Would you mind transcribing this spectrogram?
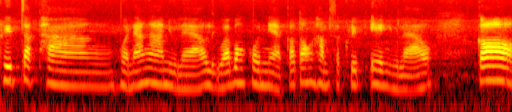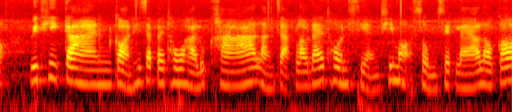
คริปต์จากทางหัวหน้างานอยู่แล้ว หรือว่าบางคนเนี่ยก็ต้องทำสคริปต์เองอยู่แล้ว ก็วิธีการก่อนที่จะไปโทรหาลูกค้า หลังจากเราได้โทนเสียงที่เหมาะสมเสร็จแล้ว เราก็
